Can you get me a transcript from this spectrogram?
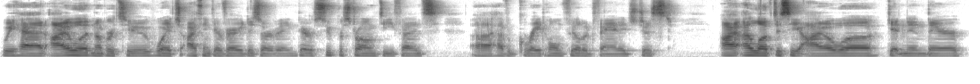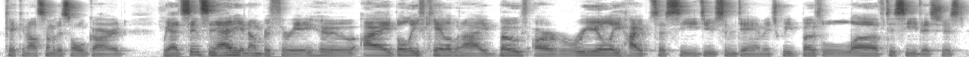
we had Iowa at number two, which I think they're very deserving. They're a super strong defense, uh, have a great home field advantage. Just I, I love to see Iowa getting in there, kicking out some of this old guard. We had Cincinnati at number three, who I believe Caleb and I both are really hyped to see do some damage. We'd both love to see this just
